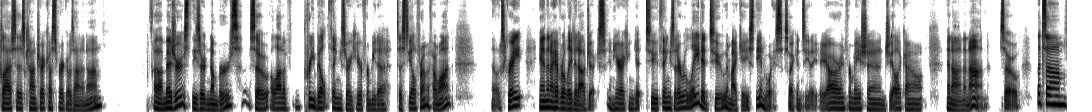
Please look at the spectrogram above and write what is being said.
Classes, contract, customer goes on and on uh, measures. These are numbers. So a lot of pre-built things are here for me to, to steal from if I want. That looks great. And then I have related objects. And here I can get to things that are related to, in my case, the invoice. So I can see the AR information, GL account, and on and on. So let's um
